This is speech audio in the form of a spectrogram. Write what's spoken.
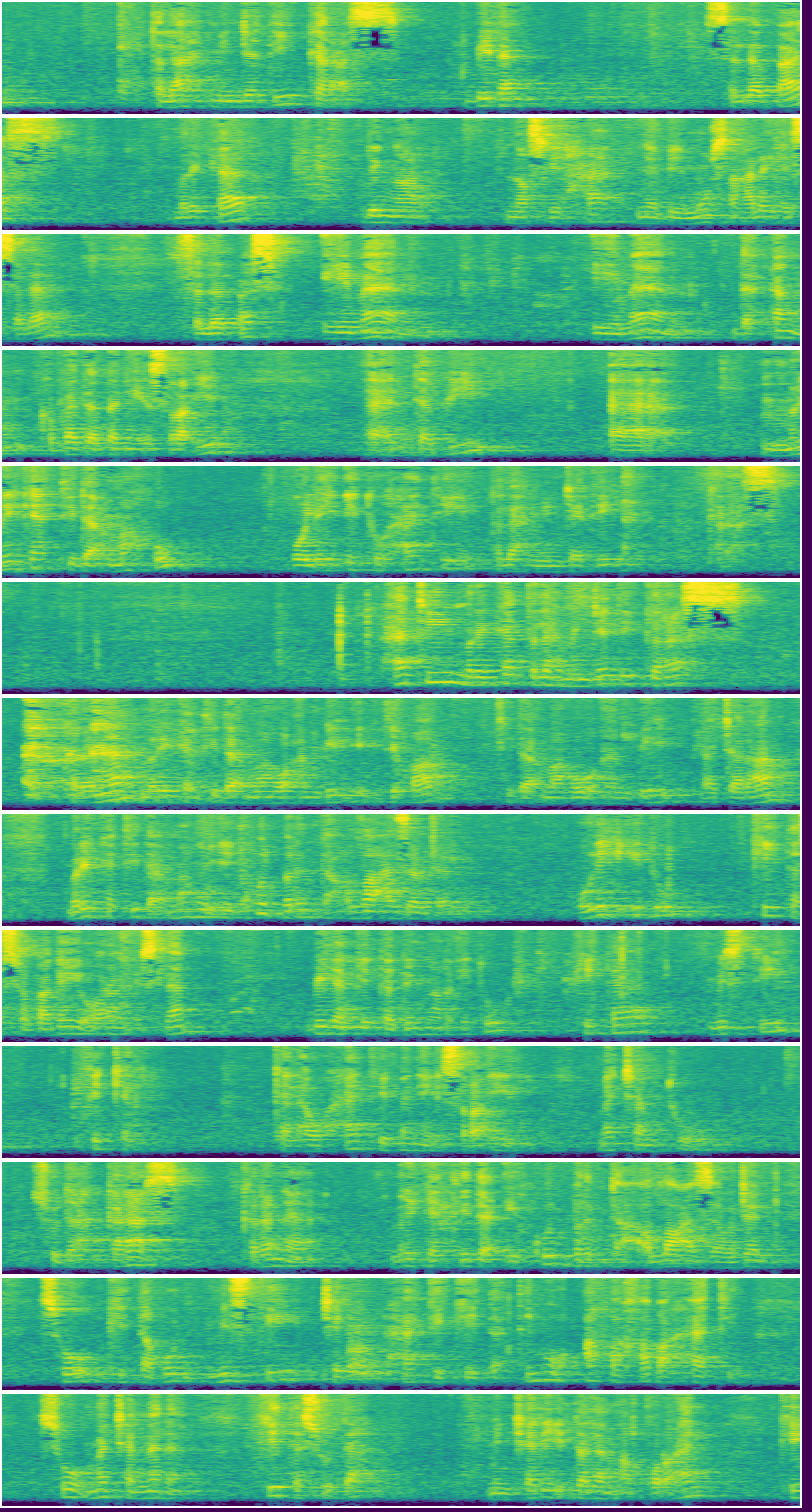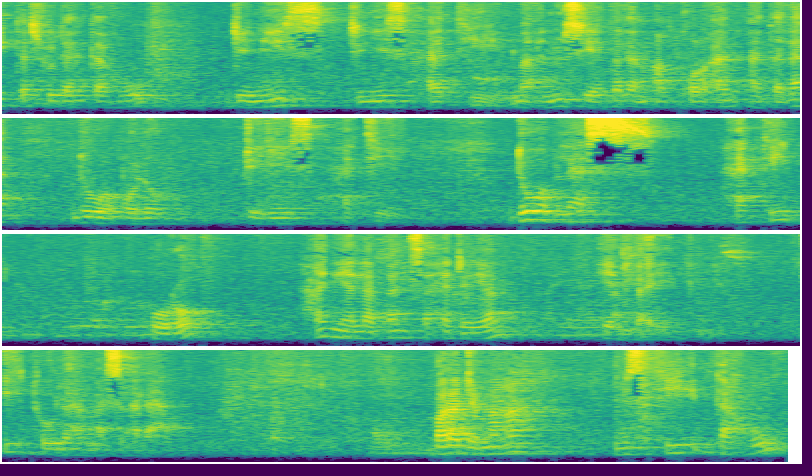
telah menjadi keras. Bila selepas mereka dengar nasihat Nabi Musa alaihi salam selepas iman iman datang kepada Bani Israel eh, tapi eh, mereka tidak mahu oleh itu hati telah menjadi keras hati mereka telah menjadi keras kerana mereka tidak mahu ambil iktibar tidak mahu ambil pelajaran mereka tidak mahu ikut perintah Allah Azza wa Jalla oleh itu kita sebagai orang Islam bila kita dengar itu kita mesti fikir kalau hati Bani Israel macam tu sudah keras kerana mereka tidak ikut perintah الله عز وجل. so kita pun mesti jaga hati kita tahu apa khabar hati. so macam mana kita sudah mencari dalam القرآن. kita sudah tahu jenis jenis hati. manusia dalam القرآن adalah dua belas jenis hati. dua belas hati. baru hanyalah satu sahaja yang baik itulah masalah. Para jemaah mesti tahu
